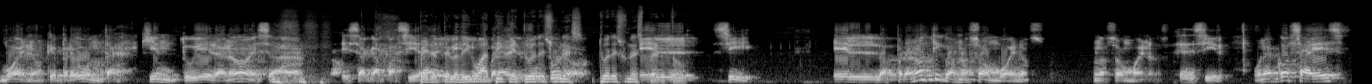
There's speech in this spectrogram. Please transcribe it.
Bueno, qué pregunta. ¿Quién tuviera ¿no? esa, esa capacidad? Pero te lo digo a ti que tú eres, un, tú eres un experto. sí, los pronósticos no son buenos. No son buenos. Es decir, una cosa es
